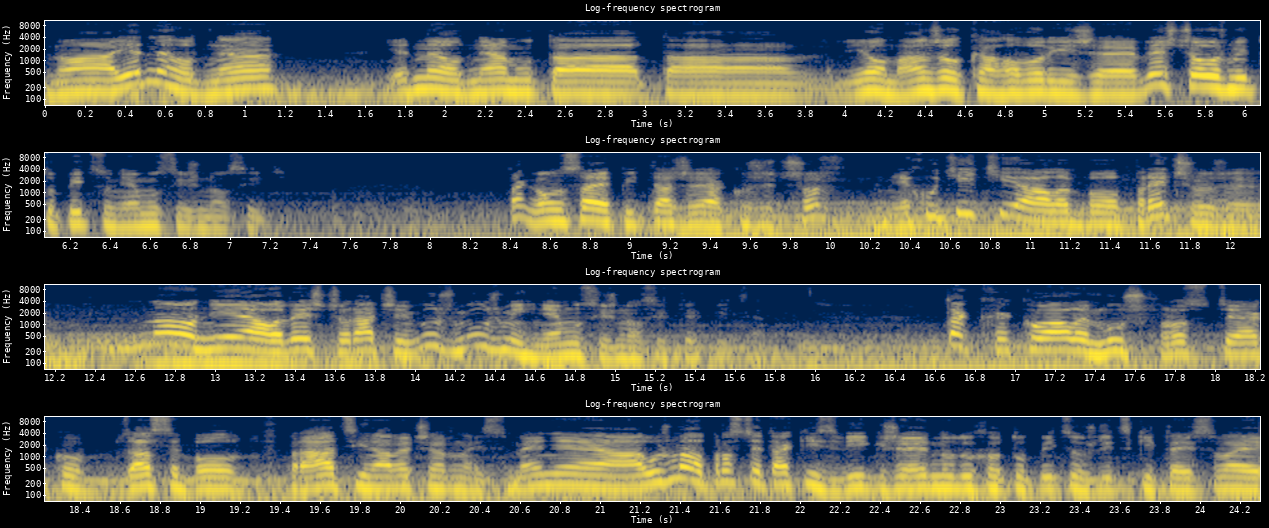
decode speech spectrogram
No a jedného dňa, jedného dňa mu tá, tá jeho manželka hovorí, že vieš čo, už mi tú pizzu nemusíš nosiť. Tak on sa jej pýta, že akože čo, nechutí ti, alebo prečo, že no nie, ale vieš čo, radšej, už, už mi ich nemusíš nosiť tie pizze. Tak ako ale muž proste ako zase bol v práci na večernej smene a už mal proste taký zvyk, že jednoducho tú pizzu vždycky tej svojej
